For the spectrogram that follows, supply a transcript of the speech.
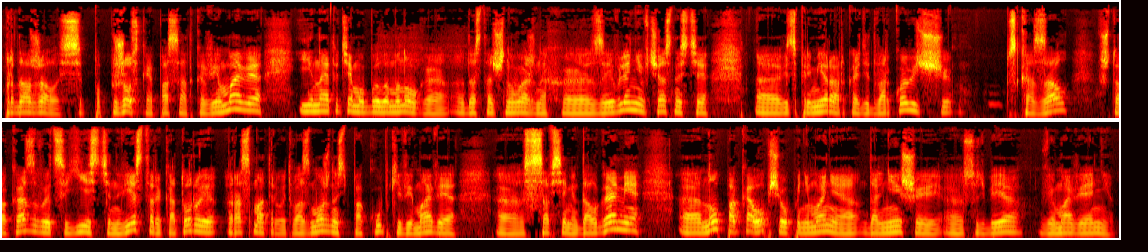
продолжалась жесткая посадка в Вимаве, и на эту тему было много достаточно важных заявлений. В частности, вице-премьер Аркадий Дворкович сказал, что, оказывается, есть инвесторы, которые рассматривают возможность покупки Вимавия э, со всеми долгами, э, но пока общего понимания дальнейшей э, судьбе Вимавия нет.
